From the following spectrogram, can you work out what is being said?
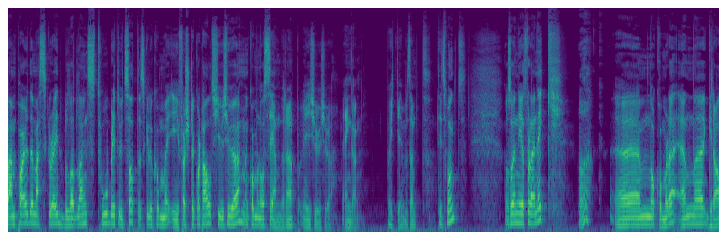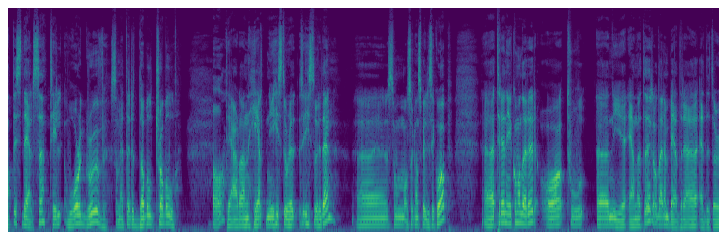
Vampire The Masquerade Bloodlines 2 blitt utsatt. Det skulle komme i første kvartal 2020, men kommer nå senere i 2020. En gang. På ikke bestemt tidspunkt. Og så en nyhet for deg, Nick. Å? Eh, nå kommer det en eh, gratis delelse til War Groove som heter Double Trouble. Oh. Det er da en helt ny historie, historiedel, eh, som også kan spilles i coop. Uh, tre nye kommandører og to nye enheter, og det er en bedre editor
